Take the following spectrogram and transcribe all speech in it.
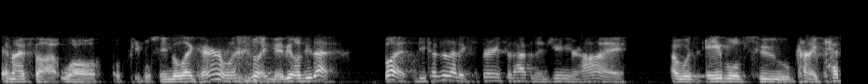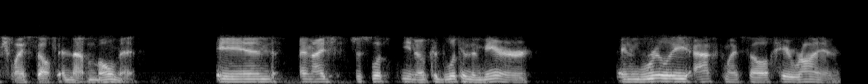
and I thought, well, people seem to like heroin, like maybe I'll do that. But because of that experience that happened in junior high, I was able to kind of catch myself in that moment, and and I just look, you know, could look in the mirror and really ask myself, hey Ryan,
